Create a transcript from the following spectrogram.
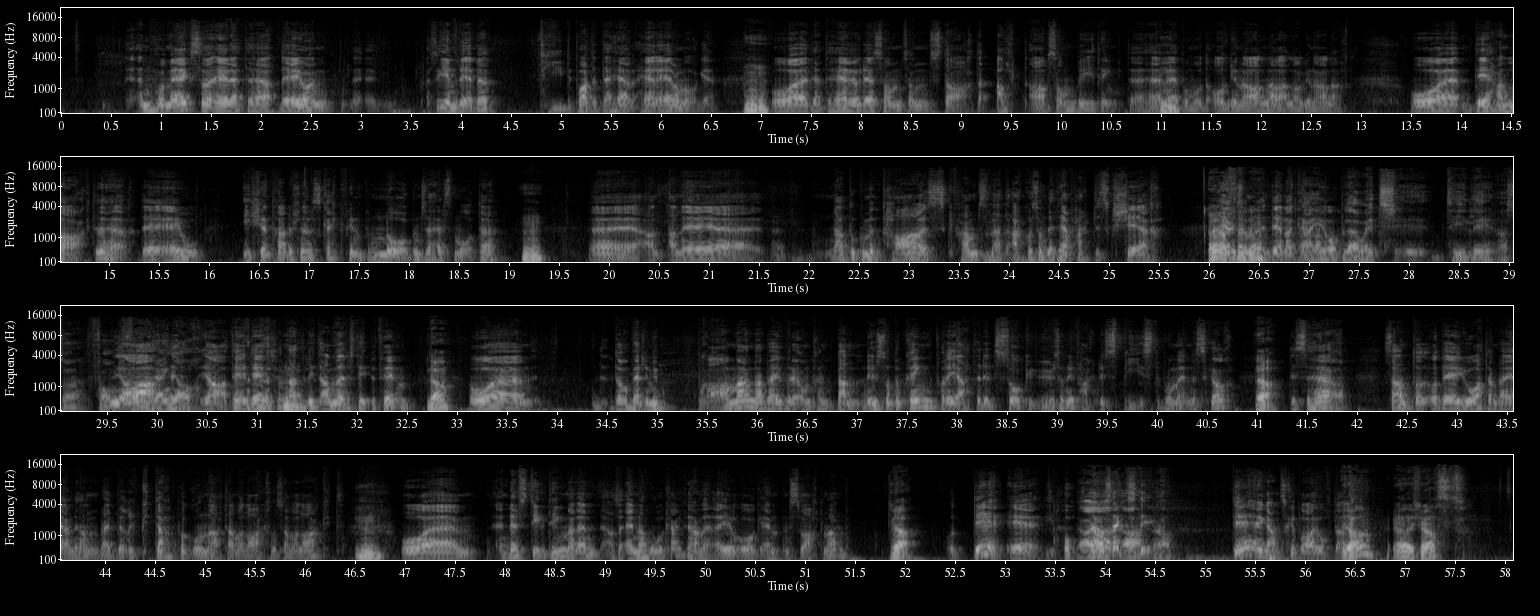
For meg så er dette her Det er jo en altså IMDb tyder på at dette her, her er det noe. Og eh, dette her er jo det som, som starter alt av zombie-ting. Det her er på en måte originalen av alle originaler. Og eh, det han lagde det her, det er jo ikke en tradisjonell skrekkfilm på noen som helst måte. Eh, han, han er eh, mer dokumentarisk framstilt. Akkurat som dette her faktisk skjer. Ja, ja, det er liksom det. en del av greia. Blair Witch eh, tidlig, altså for, Ja, forgjenger. ja det, det er en litt annerledes type film. Ja. Og eh, det det er veldig mye bra med den. Han ble jo omtrent bannlyst rundt omkring fordi at det så ikke ut som de faktisk spiste på mennesker, ja. disse her. Sant? Og, og det gjorde at han ble, han ble berykta pga. at han var lagd sånn som han var lagd. Og eh, en del stilige ting med den altså En av hovedkarakterene er jo òg en, en svart mann. Ja. Og det er i Ja, ja, 68. ja, ja. Det er ganske bra gjort. altså. Ja, ja, det er ikke verst.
